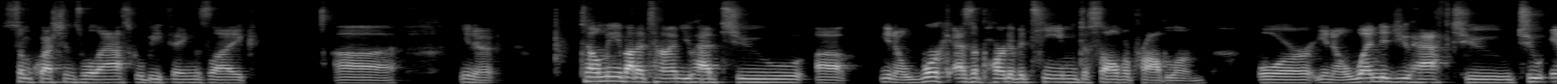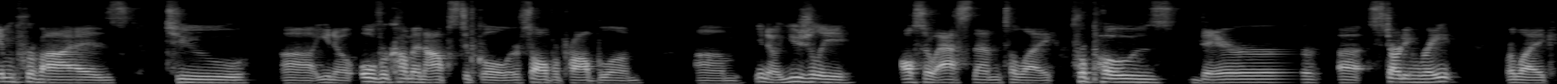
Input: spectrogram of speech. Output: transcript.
some questions we'll ask will be things like uh, you know tell me about a time you had to uh, you know work as a part of a team to solve a problem or you know when did you have to to improvise to uh, you know overcome an obstacle or solve a problem? Um, you know usually also ask them to like propose their uh, starting rate or like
